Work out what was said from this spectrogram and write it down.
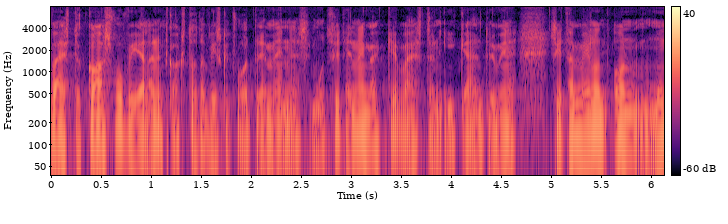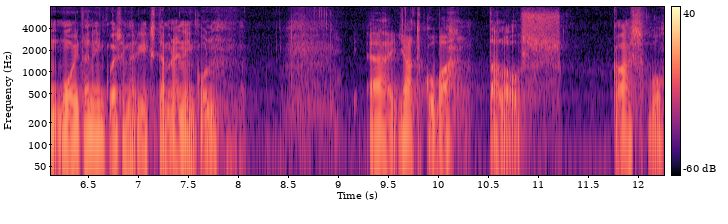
väestökasvu vielä nyt 2050 vuoteen mennessä, mutta sitten ennen kaikkea väestön ikääntyminen. Sittenhän meillä on, on muita, niin kuin esimerkiksi tämmöinen niin kuin, ää, jatkuva talouskasvu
